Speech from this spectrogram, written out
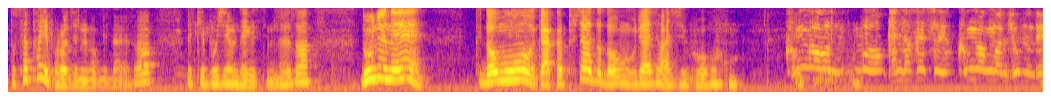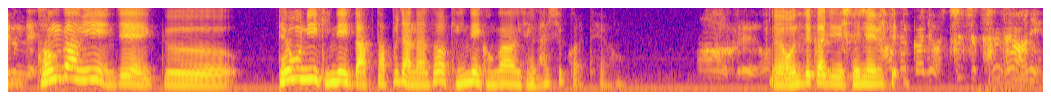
또새 판이 벌어지는 겁니다. 그래서 이렇게 보시면 되겠습니다. 그래서 노년에 그 너무 이렇게 아까 투자도 너무 무리하지 마시고 건강은 뭐 괜찮겠어요. 건강만 좋으면 되는데. 건강이 이제 그 대운이 굉장히 나, 나쁘지 않아서 굉장히 건강하게 잘 하실 것 같아요. 아 그래요. 네, 언제까지 되냐면 74세까지요. 73세 아니.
